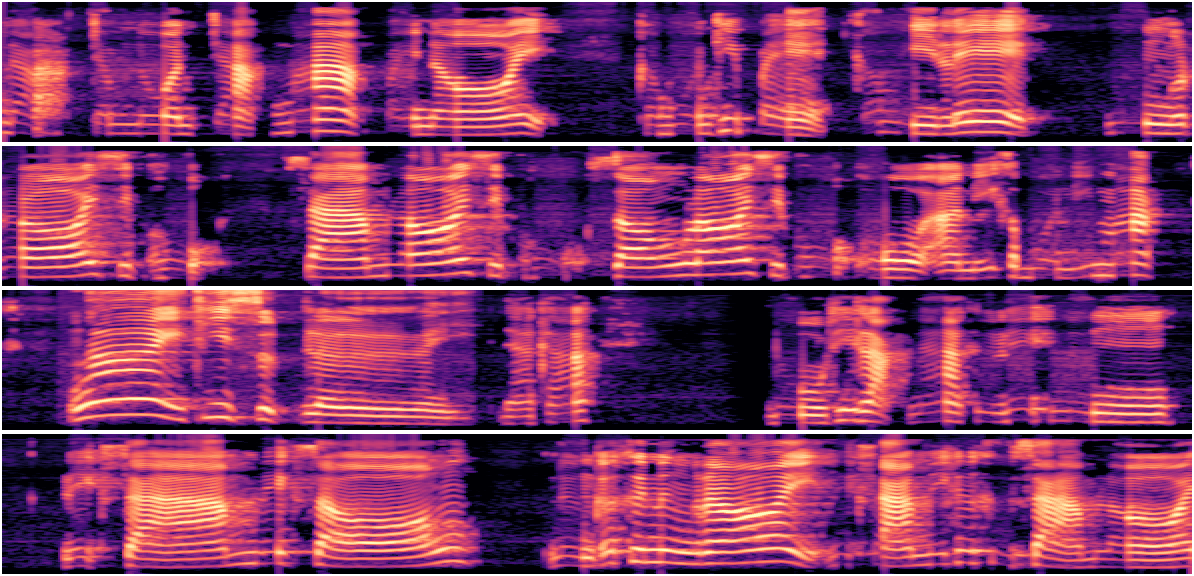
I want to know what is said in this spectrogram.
ำดับจำนวนจากมากไปน้อย ขบวนที่แปดก็มีเลขหนึ่งร้อย สามร้อยสิบหกสองร้อยสิบหกโอ้อันนี้ขบวนนี้มาก ง่ายที่สุดเลยนะคะ ดูที่หลักหน้าคือเลขหนึ่งเลขสามเลขสองหนึ่งก็คือหนึ่งร้อยเลขสามนี้ก็คือสามร้อย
